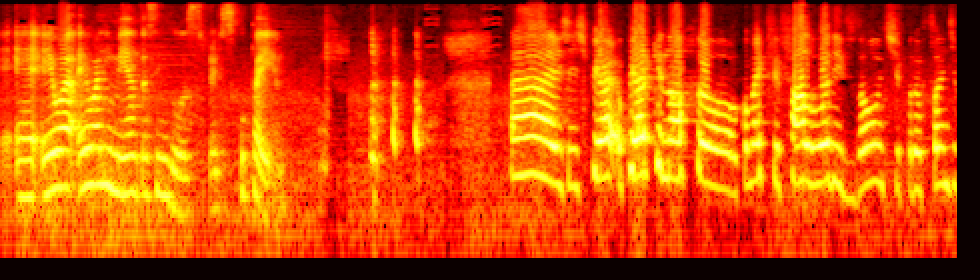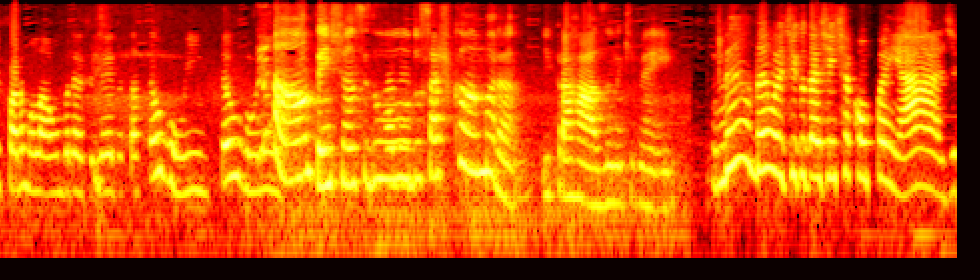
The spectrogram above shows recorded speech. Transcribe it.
É, eu, eu alimento essa indústria, desculpa aí. Ai, gente, pior, pior que nosso. Como é que se fala? O horizonte pro fã de Fórmula 1 brasileiro tá tão ruim, tão ruim. Não, tem chance do, Olha. do Sérgio Câmara ir pra Rasa ano que vem. Não, não, eu digo da gente acompanhar, de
